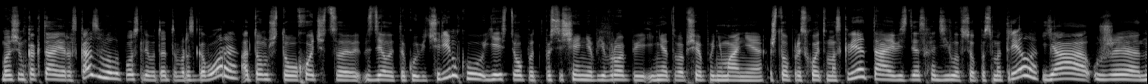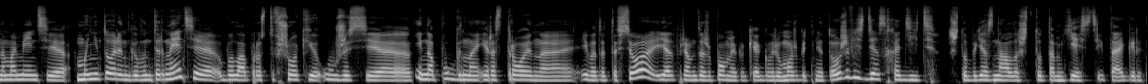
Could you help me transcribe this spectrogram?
В общем, как то я рассказывала после вот этого разговора о том, что хочется сделать такую вечеринку, есть опыт посещения в Европе и нет вообще понимания, что происходит в Москве. Та я везде сходила, все посмотрела. Я уже на моменте мониторинга в интернете была просто в шоке, ужасе и напугана, и расстроена, и вот это все. Я прям даже помню, как я говорю, может быть, мне тоже везде сходить, чтобы я знала, что там есть. И та говорит,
